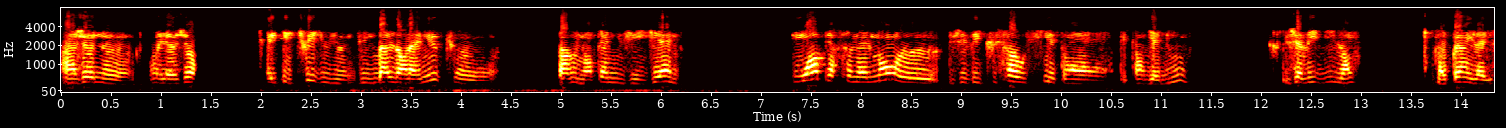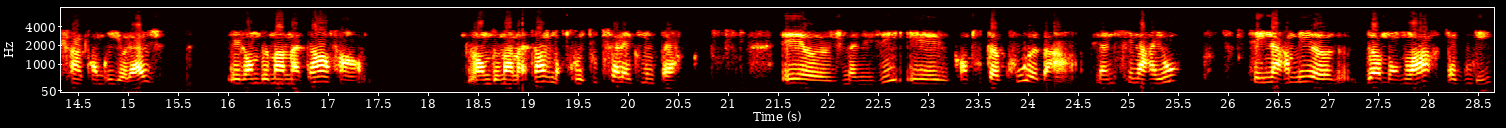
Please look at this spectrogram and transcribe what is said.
un jeune euh, voyageur qui a été tué d'une balle dans la nuque par une antenne du GIGN. Moi, personnellement, j'ai vécu ça aussi étant, étant gamine. J'avais 10 ans. Mon père, il avait fait un cambriolage. Et le lendemain matin, enfin, le lendemain matin, je me retrouvais toute seule avec mon père. Et euh, je m'amusais. Et quand tout à coup, euh, ben, même scénario, c'est une armée euh, d'hommes en noir, cagoulés,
